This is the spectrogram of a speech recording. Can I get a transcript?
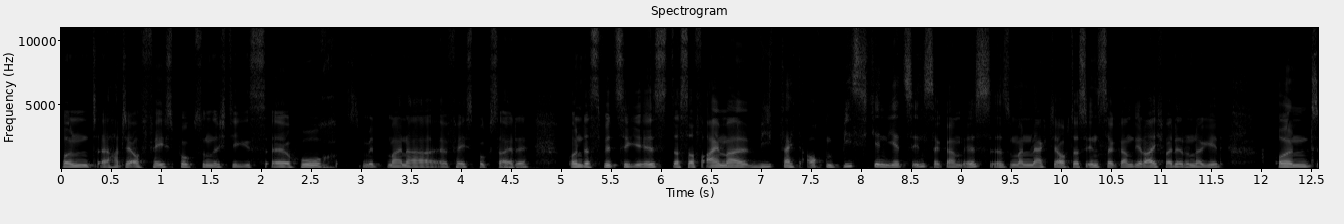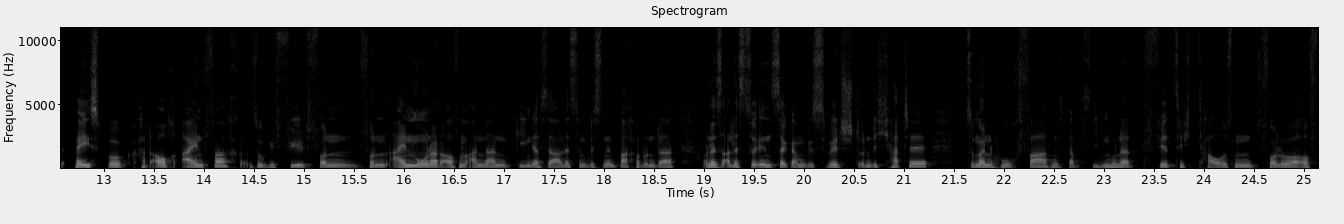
und äh, hatte auf Facebook so ein richtiges äh, Hoch mit meiner äh, Facebook-Seite. Und das Witzige ist, dass auf einmal, wie vielleicht auch ein bisschen jetzt Instagram ist, also man merkt ja auch, dass Instagram die Reichweite runtergeht. Und Facebook hat auch einfach so gefühlt von, von einem Monat auf den anderen ging das ja alles so ein bisschen den Bach runter und ist alles zu Instagram geswitcht. Und ich hatte zu meinen Hochphasen, ich glaube, 740.000 Follower auf,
